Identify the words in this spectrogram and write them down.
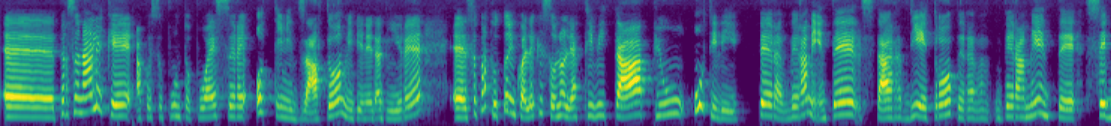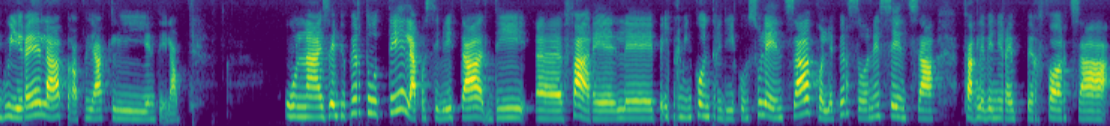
Eh, personale che a questo punto può essere ottimizzato, mi viene da dire, eh, soprattutto in quelle che sono le attività più utili per veramente star dietro, per veramente seguire la propria clientela. Un esempio per tutti, la possibilità di eh, fare le, i primi incontri di consulenza con le persone senza farle venire per forza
